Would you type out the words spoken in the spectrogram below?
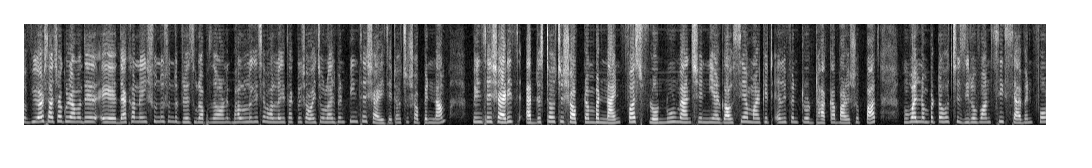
সো ভিউয়ার্স আশা করি আমাদের দেখানো এই সুন্দর সুন্দর ড্রেসগুলো আপনাদের অনেক ভালো লেগেছে। ভালো লেগে থাকলে সবাই চলে আসবেন প্রিন্সেস শাড়িজ এটা হচ্ছে শপের নাম। প্রিন্সেস শাড়িজ অ্যাড্রেসটা হচ্ছে shop number nine first floor Noor mansion near Gausia market elephant road Dhaka বারোশো পাঁচ। মোবাইল নম্বরটা হচ্ছে zero one six seven four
